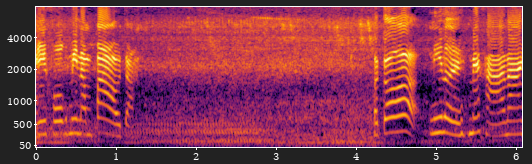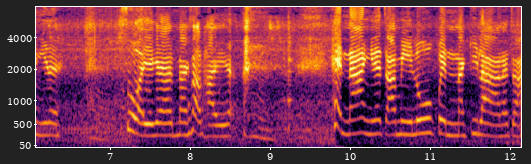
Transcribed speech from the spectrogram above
มีโค้กมีน้ำเปล่าจ้ะ แล้วก็นี่เลยแม่ค้าหน้าอย่างนี้เลย สวยอย่างกับนางสาวไทยอะเห็นหน้าอย่างนี้นะจ๊ะมีลูกเป็นนักกีฬานะจ๊ะ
